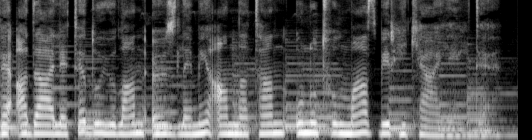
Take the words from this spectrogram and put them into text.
ve adalete duyulan özlemi anlatan unutulmaz bir hikayeydi.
